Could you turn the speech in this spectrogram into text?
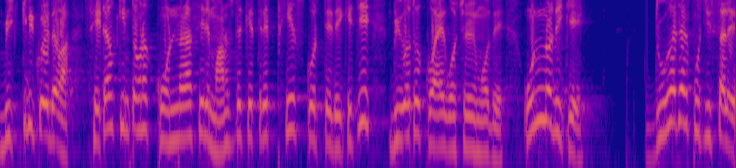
বিক্রি করে দেওয়া, সেটাও কিন্তু আমরা কন্যা রাশির মানুষদের ক্ষেত্রে ফেস করতে দেখেছি বিগত কয়েক বছরের মধ্যে। অন্যদিকে দু হাজার পঁচিশ সালে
